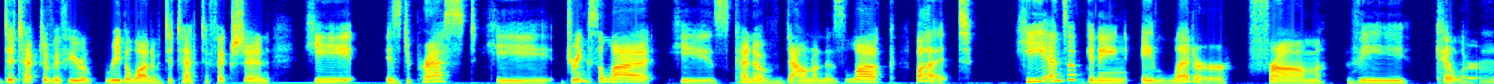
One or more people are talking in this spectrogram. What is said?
detective if you read a lot of detective fiction. He is depressed, he drinks a lot, he's kind of down on his luck, but he ends up getting a letter from the killer. Mhm.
